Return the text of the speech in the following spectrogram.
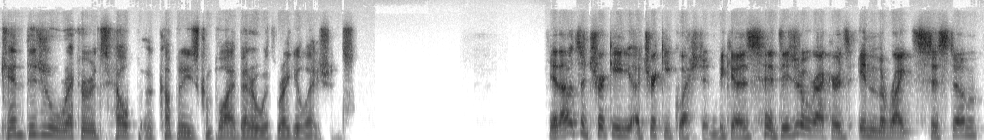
can digital records help uh, companies comply better with regulations? Yeah, that's a tricky a tricky question because digital records in the right system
